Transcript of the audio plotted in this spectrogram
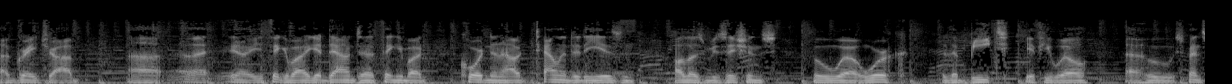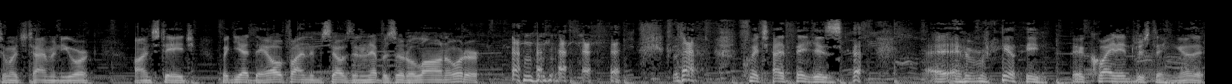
a great job. Uh, uh, you know, you think about it, get down to thinking about Corden and how talented he is and all those musicians who uh, work the beat, if you will, who spend so much time in New York on stage, but yet they all find themselves in an episode of Law and Order, which I think is uh, really uh, quite interesting. It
